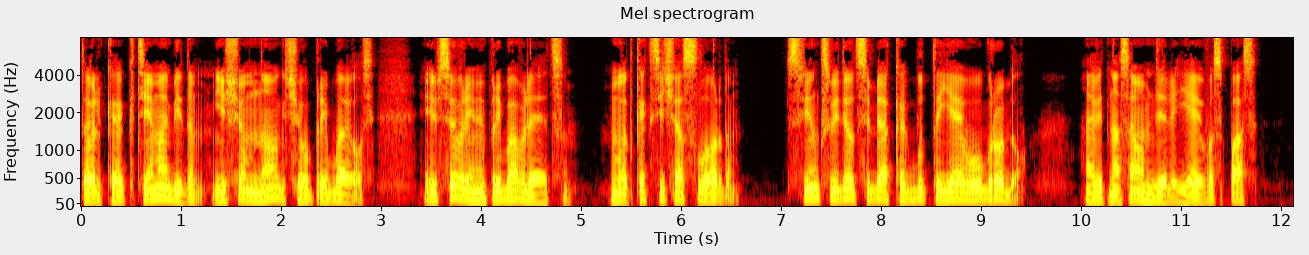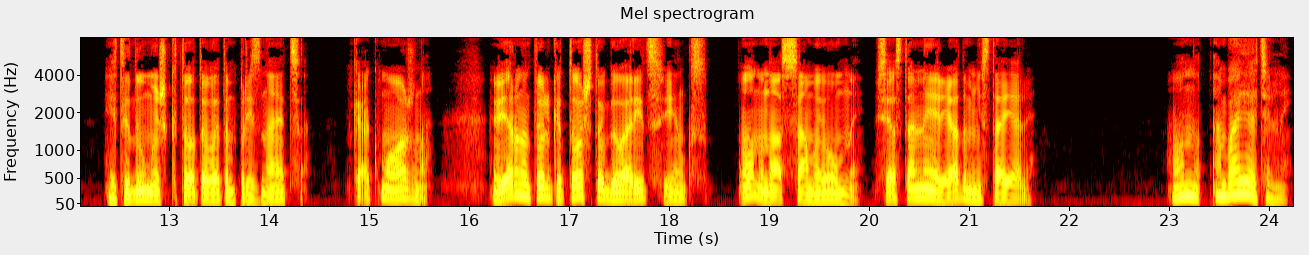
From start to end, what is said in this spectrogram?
Только к тем обидам еще много чего прибавилось, и все время прибавляется. Вот как сейчас с лордом. Сфинкс ведет себя, как будто я его угробил. А ведь на самом деле я его спас. И ты думаешь, кто-то в этом признается? Как можно? Верно только то, что говорит сфинкс. Он у нас самый умный, все остальные рядом не стояли. «Он обаятельный»,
